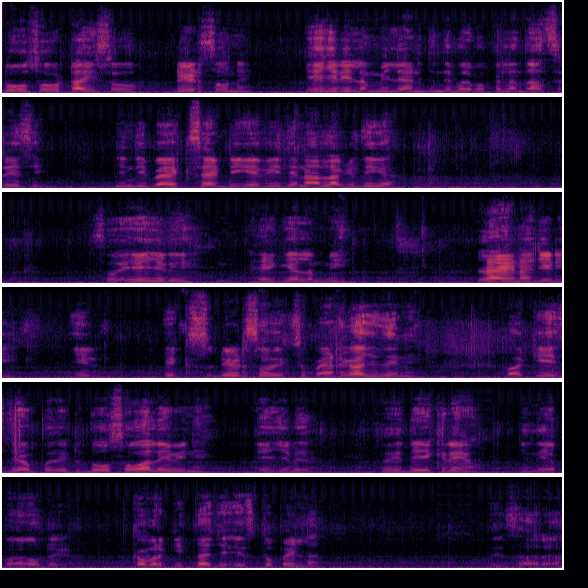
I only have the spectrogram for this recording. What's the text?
200 250 150 ਨੇ। ਇਹ ਜਿਹੜੀ ਲੰਮੀ ਲਾਈਨ ਜਿੰਦੇ ਬਾਰੇ ਆਪਾਂ ਪਹਿਲਾਂ ਦੱਸ ਰਹੇ ਸੀ, ਜਿੰਦੀ ਬੈਕ ਸਾਈਡ ਡੀਏਵੀ ਦੇ ਨਾਲ ਲੱਗਦੀ ਆ। ਸੋ ਇਹ ਜਿਹੜੀ ਹੈਗੀ ਆ ਲੰਮੀ ਲਾਈਨ ਆ ਜਿਹੜੀ, ਇਹ ਇੱਕ 150 165 ਗਜ ਦੇ ਨੇ। ਬਾਕੀ ਇਸ ਦੇ ਆਪੋਜ਼ਿਟ 200 ਵਾਲੇ ਵੀ ਨੇ। ਇਹ ਜਿਹੜੇ ਤੁਸੀਂ ਦੇਖ ਰਹੇ ਹੋ, ਜਿੰਨੀ ਆਪਾਂ ਕਵਰ ਕੀਤਾ ਜੇ ਇਸ ਤੋਂ ਪਹਿਲਾਂ। ਤੇ ਸਾਰਾ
